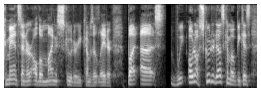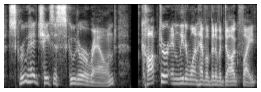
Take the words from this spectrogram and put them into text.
command center. Although minus Scooter, he comes out later. But uh, we, oh no, Scooter does come out because Screwhead chases Scooter around. Copter and Leader One have a bit of a dogfight.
